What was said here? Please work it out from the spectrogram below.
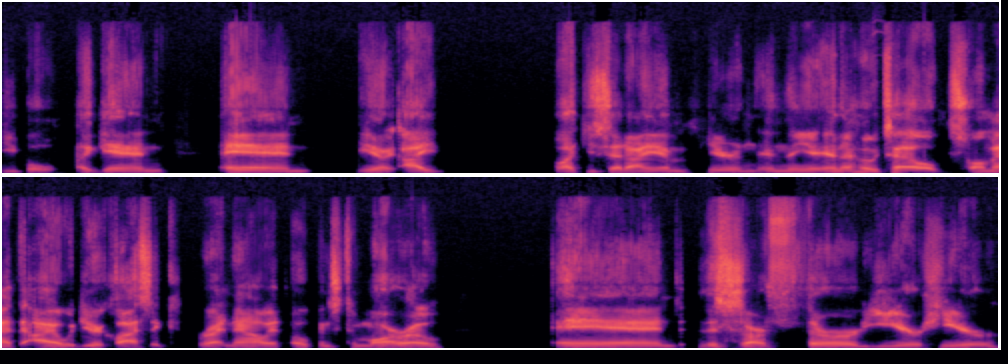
people again, and you know I like you said I am here in, in the in a hotel, so I'm at the Iowa Deer Classic right now. It opens tomorrow, and this is our third year here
